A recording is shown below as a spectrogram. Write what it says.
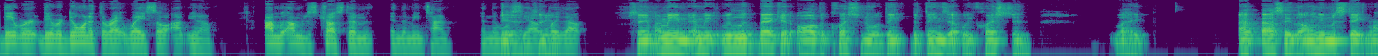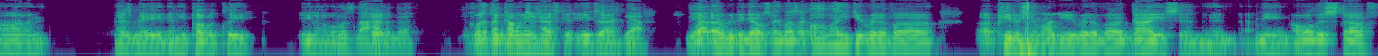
they were they were doing it the right way. So I'm you know I'm I'm just trust them in the meantime, and then we'll Yeah, see how same. it plays out. Same. I mean, I mean, we look back at all the questionable things, the things that we question. Like, I, I'll say the only mistake Ron has made, and he publicly, you know, Was not having the was the quarterback competition. Haskins. Exactly. Yeah, yeah, But everything else, everybody's like, "Oh, why you get rid of uh, uh Peterson? Why'd you get rid of uh Guice?" And and I mean, all this stuff,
